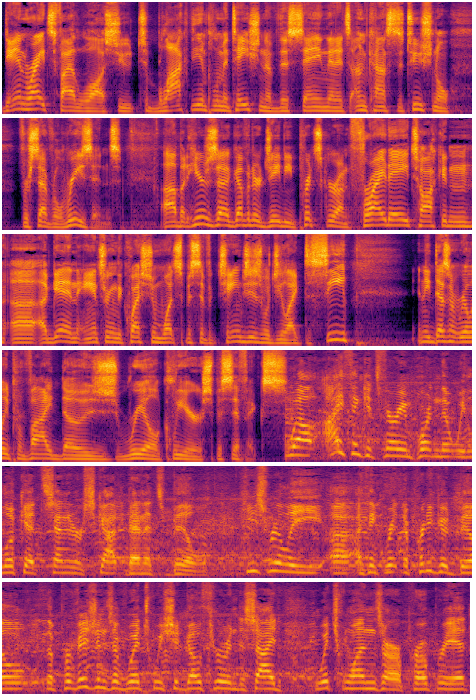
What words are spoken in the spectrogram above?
Dan Wright's filed a lawsuit to block the implementation of this, saying that it's unconstitutional for several reasons. Uh, but here's uh, Governor J.B. Pritzker on Friday talking uh, again, answering the question what specific changes would you like to see? And he doesn't really provide those real clear specifics. Well, I think it's very important that we look at Senator Scott Bennett's bill. He's really, uh, I think, written a pretty good bill, the provisions of which we should go through and decide which ones are appropriate.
